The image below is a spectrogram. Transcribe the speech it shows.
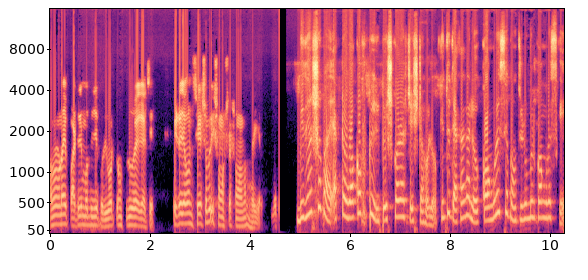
আমার মনে হয় পার্টির মধ্যে যে পরিবর্তন শুরু হয়ে গেছে এটা যখন শেষ হবে এই সমস্যার সমাধান হয়ে যাবে। বিধানসভায় একটা ওয়াক অফ বিল পেশ করার চেষ্টা হলো কিন্তু দেখা গেল কংগ্রেস এবং তৃণমূল কংগ্রেসকে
